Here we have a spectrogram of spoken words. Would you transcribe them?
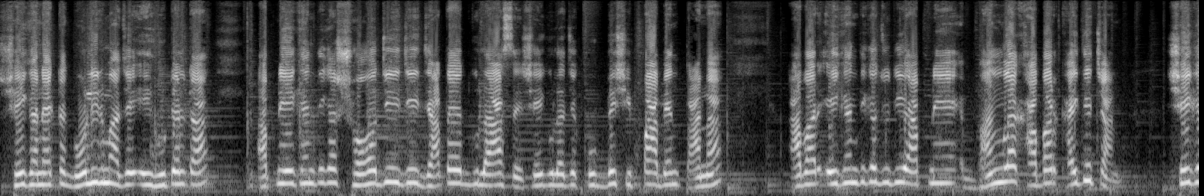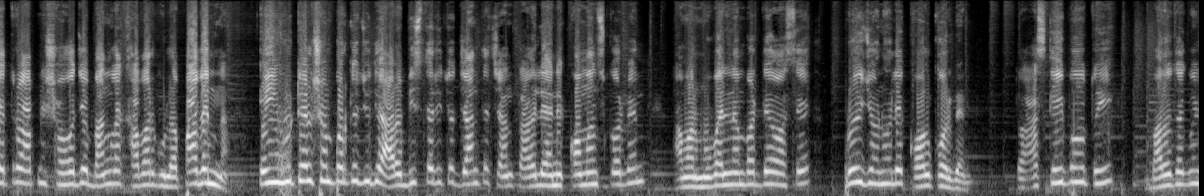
সেইখানে একটা গলির মাঝে এই হোটেলটা, আপনি এখান থেকে সহজেই যে যাতায়াতগুলো আছে সেইগুলো যে খুব বেশি পাবেন তা না। আবার এইখান থেকে যদি আপনি বাংলা খাবার খাইতে চান, সেই ক্ষেত্রে আপনি সহজে বাংলা খাবারগুলো পাবেন না। এই হোটেল সম্পর্কে যদি আরও বিস্তারিত জানতে চান, তাহলে এনে কমেন্টস করবেন। আমার মোবাইল নাম্বার দেওয়া আছে, প্রয়োজন হলে কল করবেন। তো আজকে এই পর্যন্তই। ভালো থাকবেন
